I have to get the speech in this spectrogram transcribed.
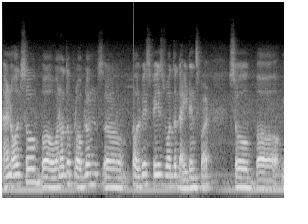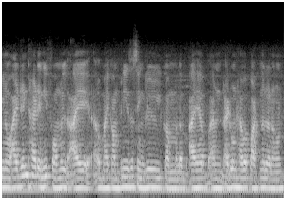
and also uh, one of the problems uh, always faced was the guidance part. So uh, you know i didn't had any formal i uh, my company is a single com- i have I'm, i don't have a partner around.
